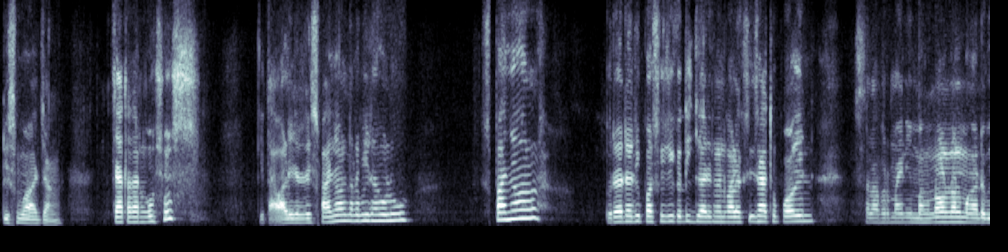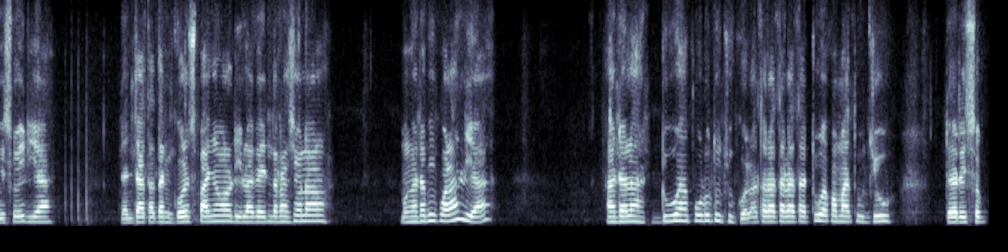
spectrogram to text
di semua ajang. Catatan khusus, kita awali dari Spanyol terlebih dahulu. Spanyol berada di posisi ketiga dengan koleksi satu poin setelah bermain imbang 0-0 menghadapi Swedia. Dan catatan gol Spanyol di laga internasional menghadapi Polandia adalah 27 gol atau rata-rata 2,7 dari 10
